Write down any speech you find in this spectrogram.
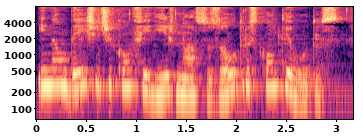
e não deixe de conferir nossos outros conteúdos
